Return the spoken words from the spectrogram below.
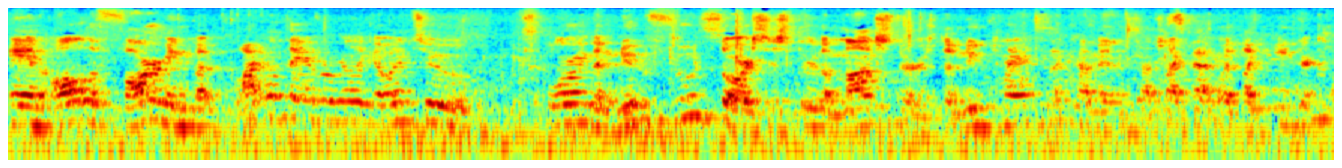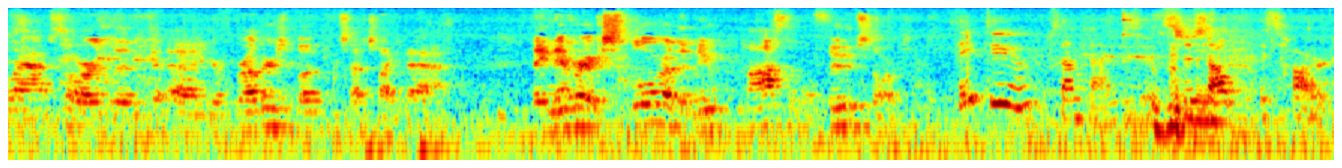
and all the farming, but why don't they ever really go into exploring the new food sources through the monsters, the new plants that come in and such like that, with like Ether Collapse or the, uh, your brother's book and such like that? They never explore the new possible food sources. They do sometimes. It's just all, it's hard.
